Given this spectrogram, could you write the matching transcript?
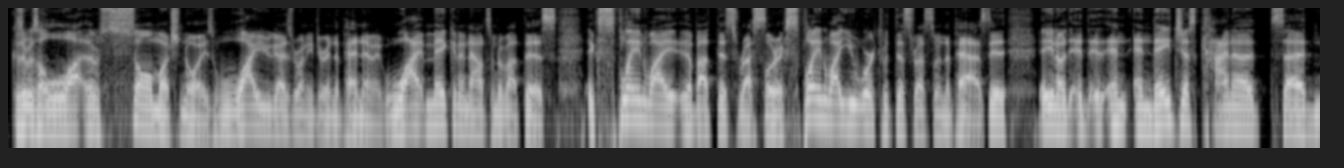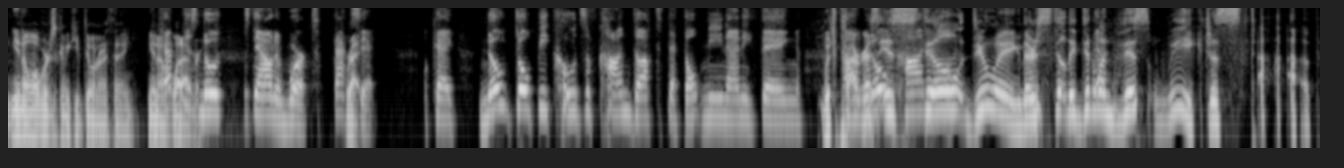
because there was a lot. There was so much noise. Why are you guys running during the pandemic? Why make an announcement about this? Explain why about this wrestler. Explain why you worked with this wrestler in the past. It, you know, it, and and they just kind of said, you know what, we're just going to keep doing our thing. You know, Kept whatever. His nose down and worked. That's Right. it. Okay, no dopey codes of conduct that don't mean anything. Which Uh, progress no is con- still doing. There's still they did one this week. Just stop.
